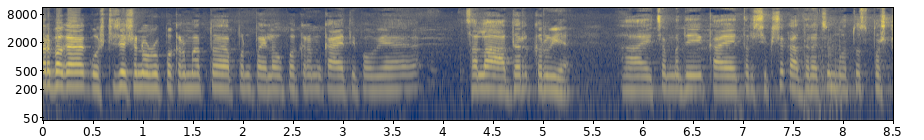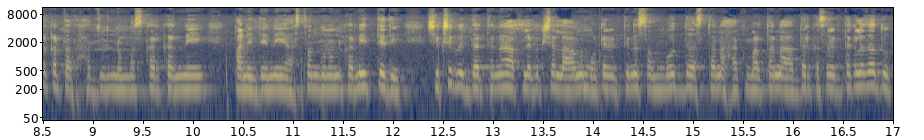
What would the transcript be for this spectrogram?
तर बघा गोष्टीच्या क्षणावर उपक्रमात आपण पहिला उपक्रम काय आहे ते पाहूया. चला आदर करूया. याच्यामध्ये काय आहे तर शिक्षक आदराचे महत्त्व स्पष्ट करतात. हात जोडून नमस्कार करणे पाणी देणे हस्तांदोलन करणे इत्यादी. शिक्षक विद्यार्थ्यांना आपल्यापेक्षा लहान मोठ्या व्यक्तींना संबोध असताना हाक मारताना आदर कसा व्यक्त केला जातो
